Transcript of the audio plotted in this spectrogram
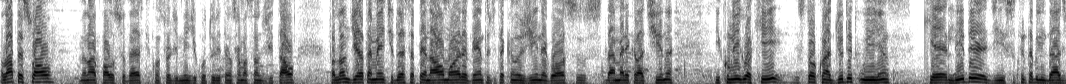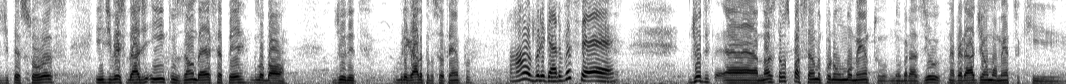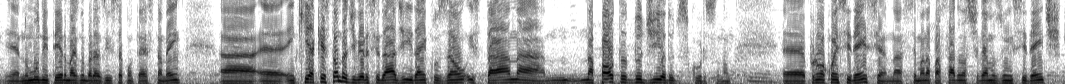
Olá pessoal, meu nome é Paulo Silvestre, consultor de mídia, cultura e transformação digital, falando diretamente do essa Penal, o maior evento de tecnologia e negócios da América Latina. E comigo aqui estou com a Judith Williams, que é líder de sustentabilidade de pessoas e diversidade e inclusão da SAP Global. Judith, obrigado pelo seu tempo. Ah, obrigado você. Judith, uh, nós estamos passando por um momento no Brasil, na verdade é um momento que é, no mundo inteiro, mas no Brasil isso acontece também, é, em que a questão da diversidade e da inclusão está na, na pauta do dia do discurso. Não? É, por uma coincidência, na semana passada nós tivemos um incidente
